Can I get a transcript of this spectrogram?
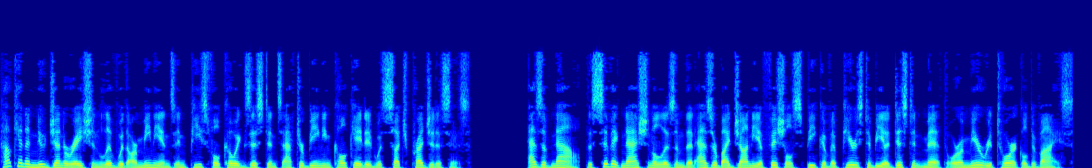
How can a new generation live with Armenians in peaceful coexistence after being inculcated with such prejudices? As of now, the civic nationalism that Azerbaijani officials speak of appears to be a distant myth or a mere rhetorical device.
